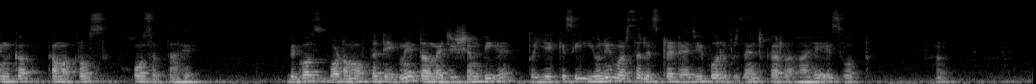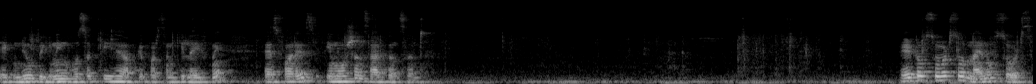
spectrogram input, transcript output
इनका कम अक्रॉस हो सकता है. Because bottom of the deck में द मैजिशियन भी है तो ये किसी यूनिवर्सल स्ट्रेटेजी को रिप्रेजेंट कर रहा है इस वक्त. हम्म। एक न्यू बिगिनिंग हो सकती है आपके पर्सन की लाइफ में as far as emotions are concern at of sorts और नाइन ऑफ़ सोर्ट्स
